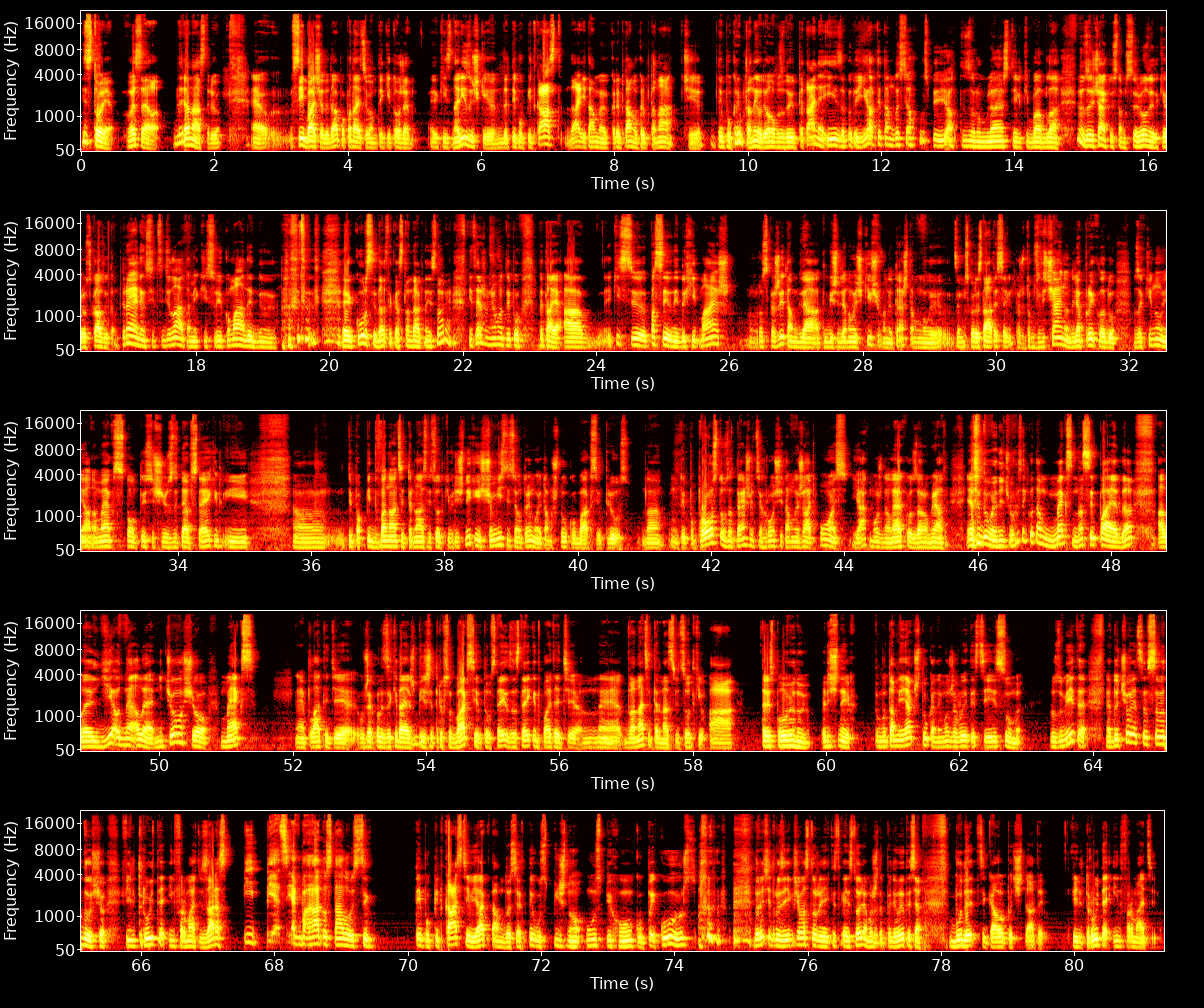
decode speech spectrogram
історія весела для настрою. Е, Всі бачили, да, попадаються вам такі теж якісь нарізочки, де типу підкаст, да, і там криптану криптана, чи типу криптани один одному задають питання і запитують, як ти там досяг успіху, як ти заробляєш стільки бабла. Ну, зазвичай хтось там серйозний такий розказує, там трейдинг, всі ці діла, там якісь свої команди, ну, е, курси, да, така стандартна історія. І теж у нього, типу, питає: а якийсь е, пасивний дохід маєш? Розкажи там для тим більше для новачків, щоб вони теж там могли цим скористатися. Він каже, так звичайно, для прикладу закинув я на MEX 100 тисяч USDT в стейкінг і е, типа під 12-13% річних, і щомісяця отримую там штуку баксів плюс. Да? Ну, типу, просто за те, що ці гроші там лежать. Ось як можна легко заробляти. Я ж думаю, нічого там MEX насипає, да? але є одне але нічого, що MEX платить, е, вже коли закидаєш більше 300 баксів, то за стейкінг платять е, не 12-13%, а 3,5 річних. Тому там ніяк штука не може вийти з цієї суми. Розумієте? Е, До чого я це все веду? Що фільтруйте інформацію. Зараз піпець, як багато стало ось цих типу підкастів, як там досягти успішного успіху, купи курс. До речі, друзі, якщо у вас теж є якась така історія, можете поділитися, буде цікаво почитати. Фільтруйте інформацію.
